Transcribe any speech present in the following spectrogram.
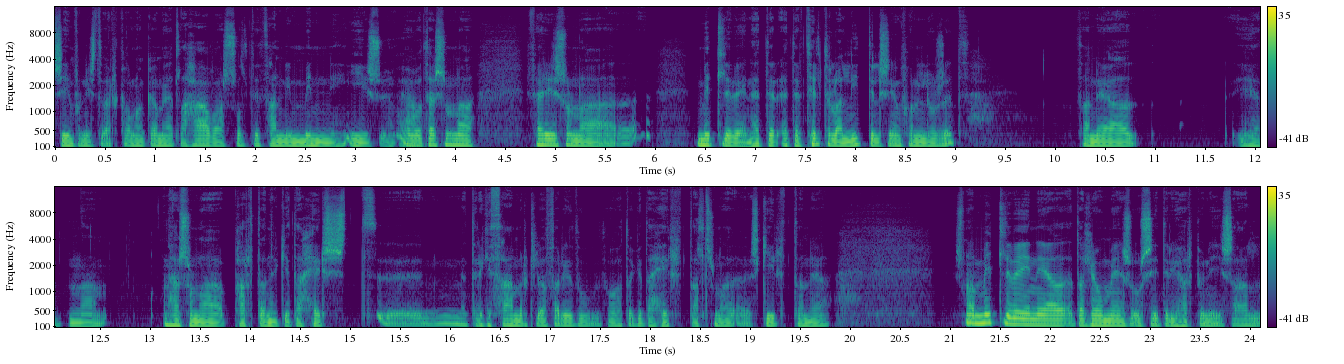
symfónistverk á langa með að hafa svolítið þannig minni í þessu. Já. og þess svona fer ég svona millivegin, þetta er, þetta er tiltölulega lítil symfóniljósið þannig að hérna það er svona partanir geta heyrst um, þetta er ekki það mörglega að fara þú, þú átt að geta heyrt allt svona skýrt. Þannig að svona milliveginni að þetta hljómi eins og situr í hörpunni í sal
